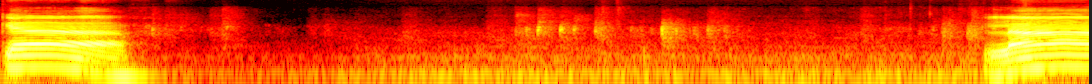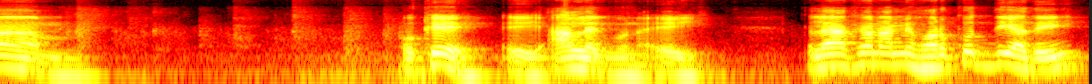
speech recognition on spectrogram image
كاف লাম। ওকে, এই, আর লাগবো না, এই। তাহলে এখন আমি হরকত দিয়া দেই।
